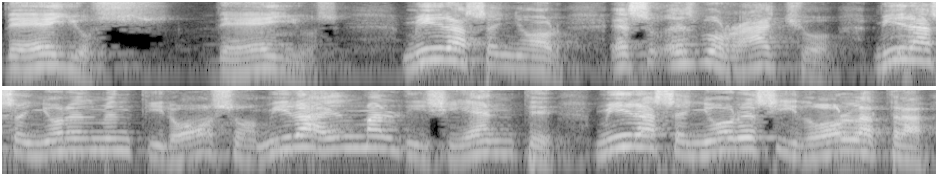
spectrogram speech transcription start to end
de ellos, de ellos. Mira, Señor, es, es, borracho. Mira, Señor, es mentiroso. Mira, es maldiciente. Mira, Señor, es idólatra.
